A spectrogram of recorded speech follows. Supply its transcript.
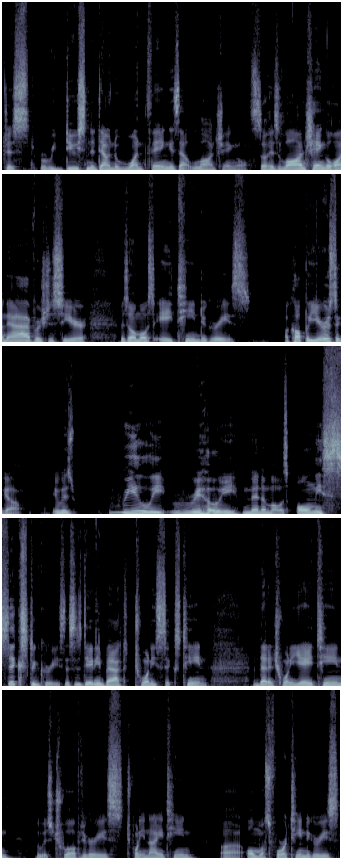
just reducing it down to one thing, is that launch angle. So his launch angle on average this year is almost 18 degrees. A couple years ago, it was really, really minimal. It was only 6 degrees. This is dating back to 2016. And then in 2018, it was 12 degrees. 2019, uh, almost 14 degrees.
